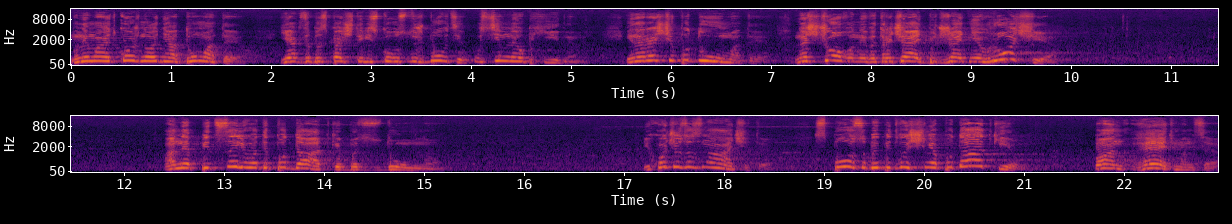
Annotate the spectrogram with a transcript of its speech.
Вони мають кожного дня думати, як забезпечити військовослужбовців усім необхідним. І нарешті подумати, на що вони витрачають бюджетні гроші, а не підсилювати податки бездумно. І хочу зазначити, способи підвищення податків, пан Гетьманцев,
